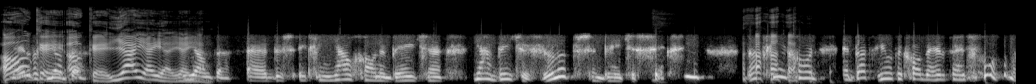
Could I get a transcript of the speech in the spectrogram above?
Oh, Oké, Dianta. oké. Ja, ja, ja, ja. ja. Dianta. Eh, dus ik ging jou gewoon een beetje, ja, een beetje vulps, een beetje sexy. Dat ging ik gewoon, en dat hield ik gewoon de hele tijd vol.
